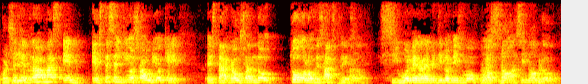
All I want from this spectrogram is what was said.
por eso se yo- centraba más en este es el dinosaurio que está causando todos los desastres. Claro. Si vuelven a repetir lo mismo, No, pues. no, así no, pero.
